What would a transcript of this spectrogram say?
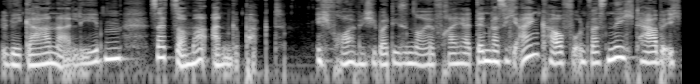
Veganer Leben seit Sommer angepackt. Ich freue mich über diese neue Freiheit, denn was ich einkaufe und was nicht, habe ich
